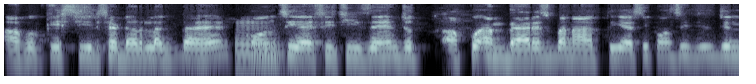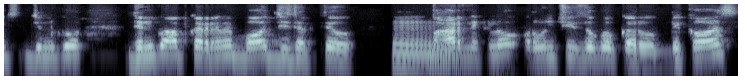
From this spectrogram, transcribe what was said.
आपको किस चीज़ से डर लगता है? कौन हम्म। सी ऐसी चीज़ें हैं जो आपको एम्बेरस बनाती है? ऐसी कौन सी चीज़ जिन जिनको जिनको आप करने में बहुत झिझकते हो? बाहर निकलो और उन चीज़ों को करो। बिकॉज़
